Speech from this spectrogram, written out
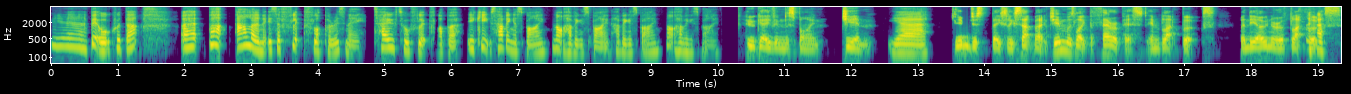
yeah, a bit awkward that. Uh, but Alan is a flip flopper, isn't he? Total flip flopper. He keeps having a spine, not having a spine, having a spine, not having a spine. who gave him the spine? Jim. Yeah, Jim just basically sat back. Jim was like the therapist in Black Books. When the owner of Black Books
